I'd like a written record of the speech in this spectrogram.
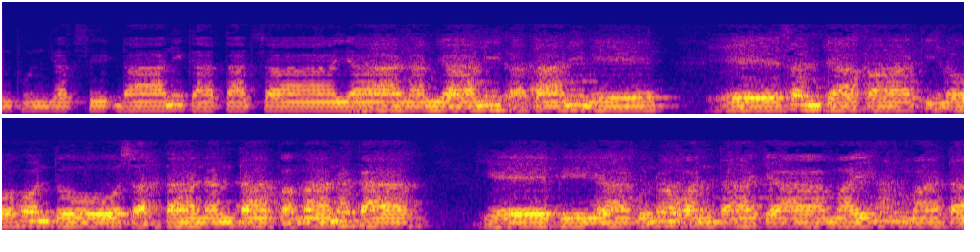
ดพุญญสิดานิกาตัสสายานัญญานิกาตานิเมเอสัญจาปากิโลหนตุสัตตานันตาปมาณกา เยปิยาคุณะวันตาจะ มัยหังมาตา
